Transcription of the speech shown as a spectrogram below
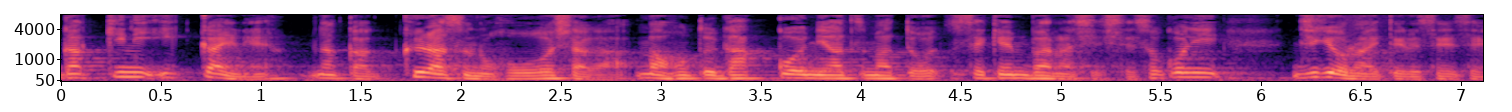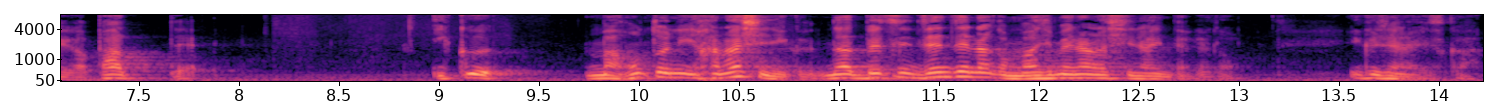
楽器に一回ね、なんかクラスの保護者が、まあ本当に学校に集まって世間話して、そこに授業の空いてる先生がパッて行く。まあ本当に話しに行く。な別に全然なんか真面目な話しないんだけど、行くじゃないですか。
